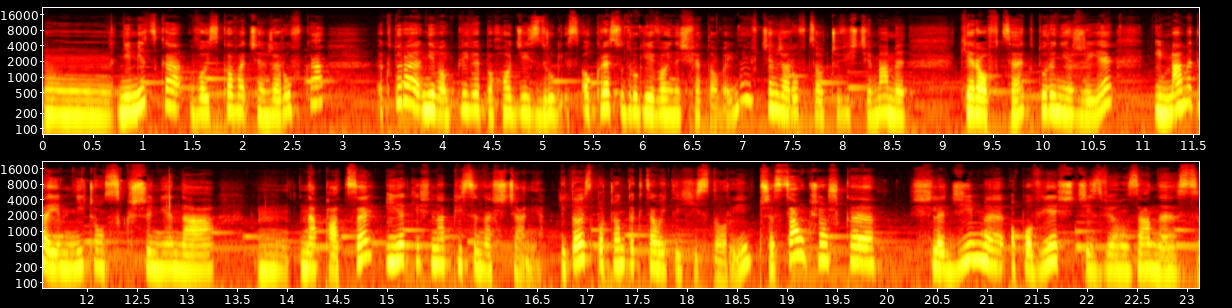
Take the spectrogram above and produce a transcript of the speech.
mm, niemiecka wojskowa ciężarówka, która niewątpliwie pochodzi z, drugi, z okresu II wojny światowej. No i w ciężarówce oczywiście mamy kierowcę, który nie żyje i mamy tajemniczą skrzynię na, mm, na pace i jakieś napisy na ścianie. I to jest początek całej tej historii. Przez całą książkę śledzimy opowieści związane z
